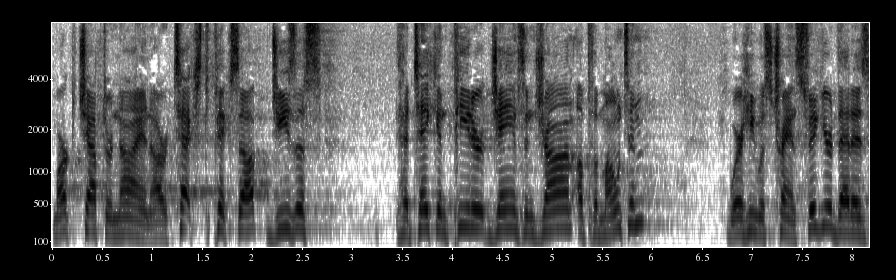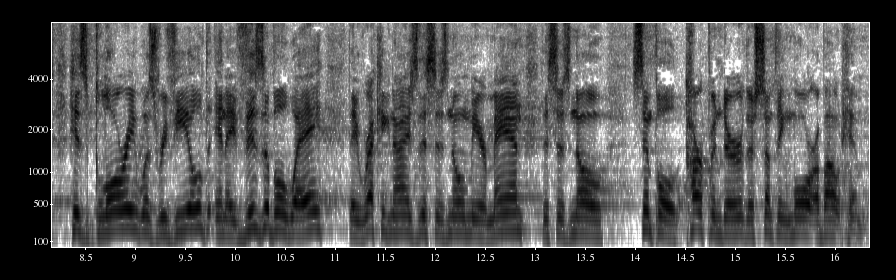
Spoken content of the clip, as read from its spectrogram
Mark chapter 9, our text picks up. Jesus had taken Peter, James, and John up the mountain where he was transfigured. That is, his glory was revealed in a visible way. They recognized this is no mere man, this is no simple carpenter, there's something more about him.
